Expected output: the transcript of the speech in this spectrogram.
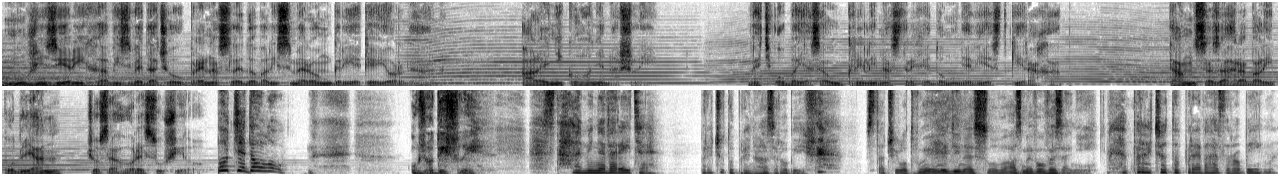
Muži z Jericha vyzvedačov prenasledovali smerom k rieke Jordán. Ale nikoho nenašli. Veď obaja sa ukryli na streche domu neviestky Rachab. Tam sa zahrabali pod ľan, čo sa hore sušil. Poďte dolu! Už odišli. Stále mi neveríte. Prečo to pre nás robíš? Stačilo tvoje jediné slovo a sme vo väzení. Prečo to pre vás robím?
